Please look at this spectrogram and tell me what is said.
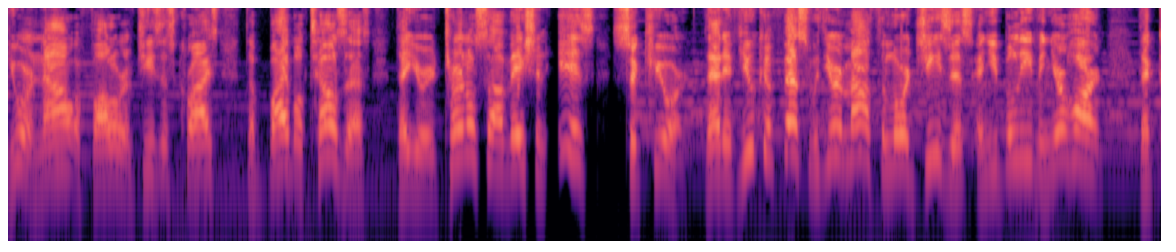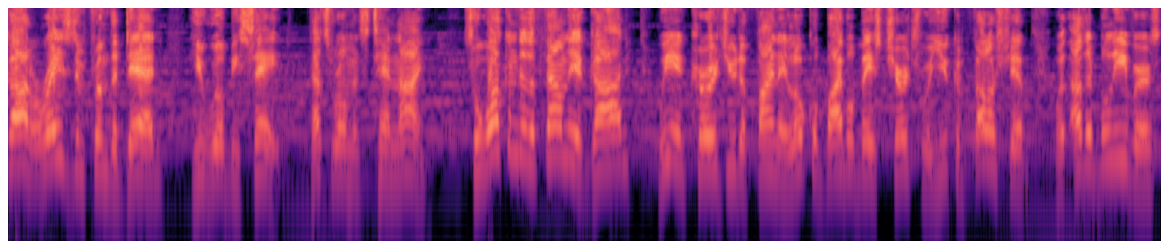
you are now a follower of Jesus Christ. The Bible tells us that your eternal salvation is secure. That if you confess with your mouth the Lord Jesus and you believe in your heart that God raised him from the dead, you will be saved. That's Romans 10 9. So, welcome to the family of God. We encourage you to find a local Bible based church where you can fellowship with other believers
